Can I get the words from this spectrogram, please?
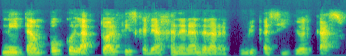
ni tampoco la actual Fiscalía General de la República siguió el caso.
